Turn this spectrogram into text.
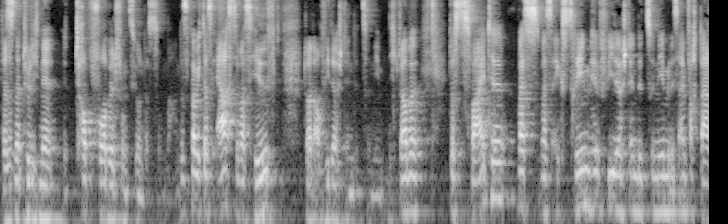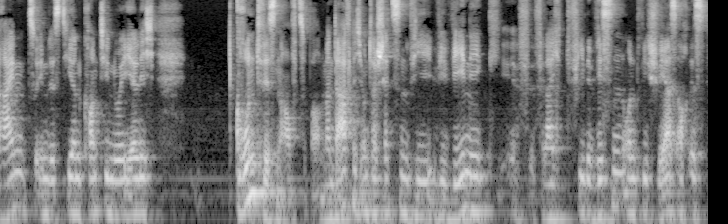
Das ist natürlich eine, eine Top-Vorbildfunktion, das zu machen. Das ist, glaube ich, das Erste, was hilft, dort auch Widerstände zu nehmen. Ich glaube, das Zweite, was, was extrem hilft, Widerstände zu nehmen, ist einfach da rein zu investieren, kontinuierlich Grundwissen aufzubauen. Man darf nicht unterschätzen, wie, wie wenig äh, vielleicht viele wissen und wie schwer es auch ist,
